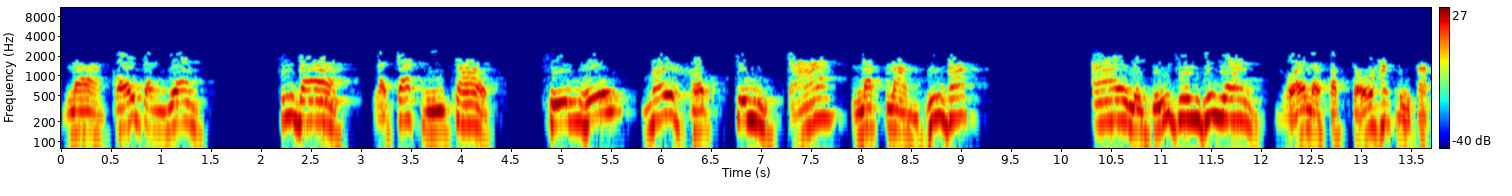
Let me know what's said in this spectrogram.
là cõi trần gian. Thứ ba là các vị sao, thiên hướng mới hợp chung cả lập làm hiến pháp. Ai là chủ trương thế gian gọi là Phật tổ Hắc Bì Phật.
